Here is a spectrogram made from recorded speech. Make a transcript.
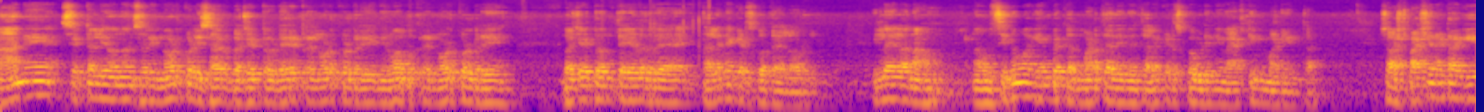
ನಾನೇ ಸೆಟ್ಟಲ್ಲಿ ಒಂದೊಂದು ಸರಿ ನೋಡ್ಕೊಳ್ಳಿ ಸರ್ ಬಜೆಟು ಡೈರೆಕ್ಟ್ರೆ ನೋಡ್ಕೊಳ್ರಿ ನಿರ್ಮಾಪಕರೇ ನೋಡ್ಕೊಳ್ರಿ ಬಜೆಟು ಅಂತ ಹೇಳಿದ್ರೆ ತಲೆನೇ ಕೆಡಿಸ್ಕೋತಾ ಇಲ್ಲ ಅವ್ರನ್ನ ಇಲ್ಲ ಇಲ್ಲ, ನಾವು ನಾವು ಸಿನಿಮಾಗೆ ಏನು ಬೇಕು ಅದು ಮಾಡ್ತಾ ಇದ್ದೀವಿ ತಲೆ ಕೆಡಿಸ್ಕೊಬಿಡಿ, ನೀವು ಆ್ಯಕ್ಟಿಂಗ್ ಮಾಡಿ ಅಂತ. ಸೊ ಅಷ್ಟು ಪ್ಯಾಷನೇಟ್ ಆಗಿ,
